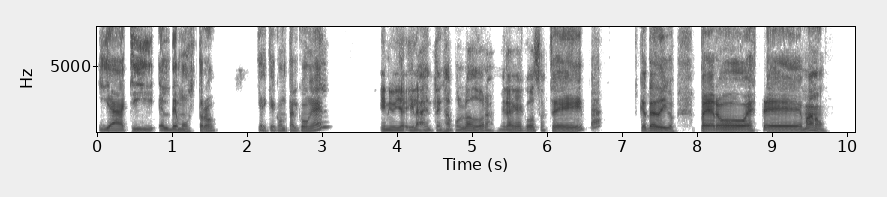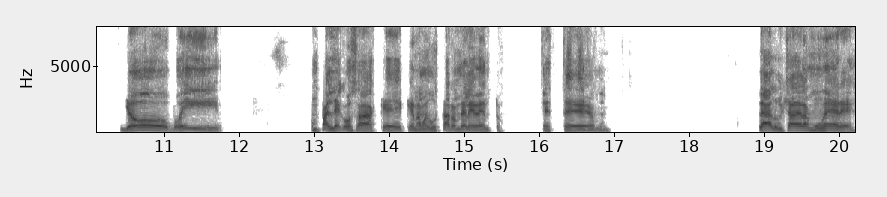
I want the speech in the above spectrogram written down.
y aquí él demostró que hay que contar con él. Y, y la gente en Japón lo adora, mira qué cosa. Sí, ¿qué te digo? Pero, este, mano, yo voy un par de cosas que, no me gustaron del evento. Este, la lucha de las mujeres,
